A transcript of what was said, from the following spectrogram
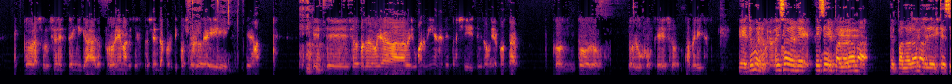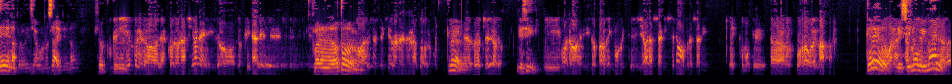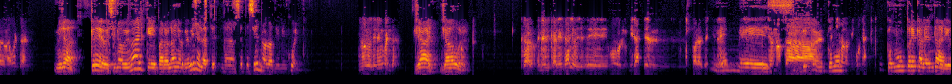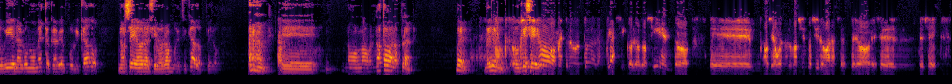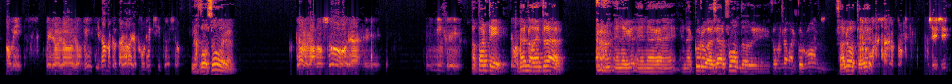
todas las soluciones técnicas a los problemas que se les presentan por el tipo suelo de ahí y demás. Este, yo después te lo voy a averiguar bien en detalle y te lo voy a contar con todos los, lujos que eso amerita. Este, bueno, eso es ese es el panorama, el panorama del TC en la provincia de Buenos Aires, ¿no? Siempre las coronaciones y los finales fueron en el autódromo. Todavía se hicieron en el autódromo. Claro. En el broche de oro. Y sí. Y bueno, y lo perdimos, ¿viste? Y ahora ya ni se nombra, ya ni. Es como que está borrado del mapa. Creo, y si no vi mal. Mira, creo, y si no vi mal, que para el año que viene la, la CTC no lo tiene en cuenta. ¿No lo tiene en cuenta? Ya, ya ahora. Claro, en el calendario, eh, vos miraste el, para el 23. Eh, no está como, como un precalendario, vi en algún momento que habían publicado, no sé ahora si lo habrán modificado, pero eh, no, no, no estaban los planes. Bueno, veremos con qué se... kilómetros, todos los clásicos, los 200, eh, o sea, bueno, los 200 sí los van a hacer, pero ese es el TC 2000. Pero los 1000 kilómetros, ¿te acordás que fue un éxito eso? Las dos horas. Claro, las dos horas. Eh, increíble. Aparte, verlos entrar en, en, la, en la curva allá al fondo de, ¿cómo se llama? El curvón Saloto, ¿eh? Saloto. Sí, sí.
